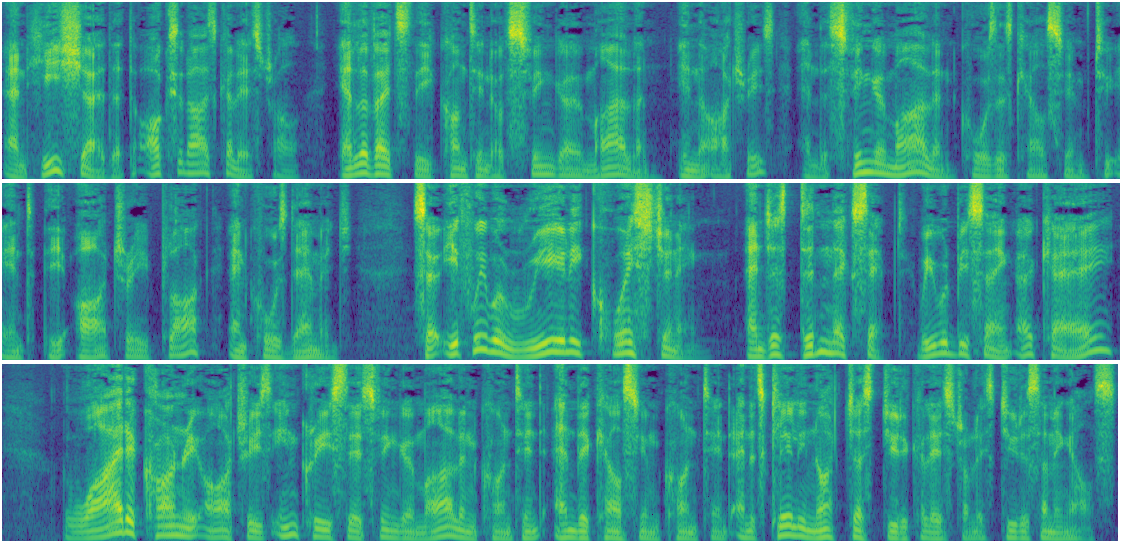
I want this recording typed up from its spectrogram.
And he showed that the oxidized cholesterol elevates the content of sphingomyelin in the arteries, and the sphingomyelin causes calcium to enter the artery plaque and cause damage. So if we were really questioning and just didn't accept, we would be saying, okay, why do coronary arteries increase their sphingomyelin content and their calcium content? And it's clearly not just due to cholesterol, it's due to something else.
